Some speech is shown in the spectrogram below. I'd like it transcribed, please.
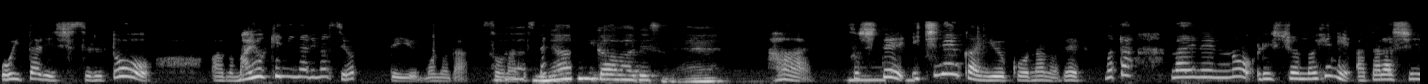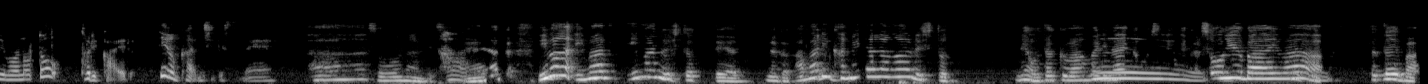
置いたりすると、あの、魔除けになりますよっていうものだそうなんですね。南側ですね。はい。そして1年間有効なので、また来年の立春の日に新しいものと取り替える。っていう感じですね。ああ、そうなんですね。はい、なんか今、今、今の人って、なんかあまり神棚がある人、ね、オタクはあんまりないかもしれないから、そういう場合は、例えば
